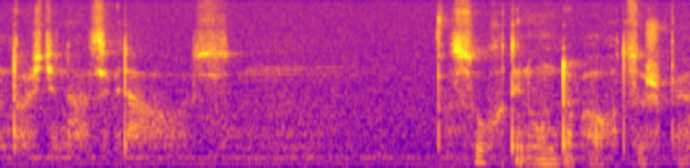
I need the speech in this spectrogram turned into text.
und durch die Nase wieder aus. Versuch den Unterbauch zu spüren.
